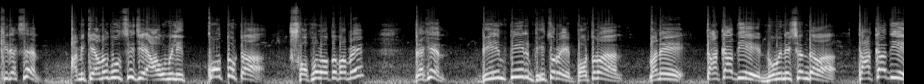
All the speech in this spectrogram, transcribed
কি দেখছেন আমি কেন বলছি যে আওয়ামী লীগ কতটা সফল হতে পারবে দেখেন, বিএনপির ভিতরে বর্তমান মানে টাকা দিয়ে নমিনেশন দেওয়া, টাকা দিয়ে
